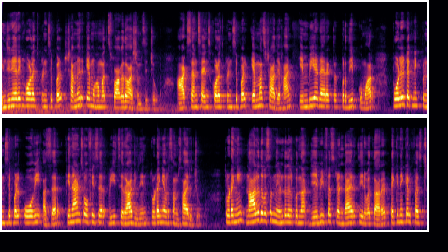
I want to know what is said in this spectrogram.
engineering college principal Shameer K Muhammad സ്വാഗതം ആശംസിച്ചു arts and science college principal M S Shahjahan M B A director Pradeep Kumar polytechnic principal O V Azhar finance officer V Sirajuddeen തുടങ്ങിയവർ സംസാരിച്ചു. തുടങ്ങി നാല് ദിവസം നീണ്ടു നിൽക്കുന്ന ജെ ബി ഫെസ്റ്റ് രണ്ടായിരത്തി ഇരുപത്തി ആറ് technical fest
